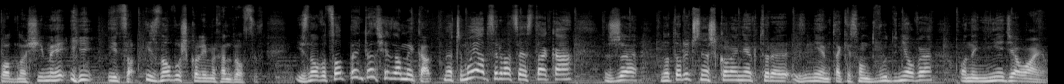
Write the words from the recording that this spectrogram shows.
Podnosimy i, i co? I znowu szkolimy handlowców. I znowu co? Pętla się zamyka. Znaczy moja obserwacja jest taka, że notoryczne szkolenia, które, nie wiem, takie są dwudniowe, one nie działają.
